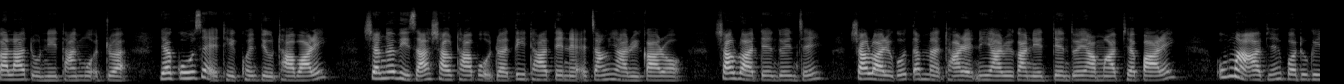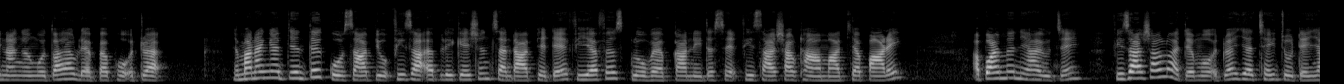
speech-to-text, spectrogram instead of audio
ကာလာတိုနေထိုင်မှုအတွက်ရက်60အထိခွင့်ပြုထားပါတယ်။ရှန်ဂန်ဗီဇာလျှောက်ထားဖို့အတွက်တည်ထားတဲ့အကြောင်းအရာတွေကတော့လျှောက်လွှာတင်သွင်းခြင်းလျှောက်လွှာတွေကိုသတ်မှတ်ထားတဲ့နေရာတွေကနေတင်သွင်းရမှာဖြစ်ပါတယ်။ဥပမာအပြင်ပေါ်တူဂီနိုင်ငံကိုတွားရောက်လည်ပတ်ဖို့အတွက် မြန်မာနိုင်ငံပြင်သစ်ကိုစားပြု Visa Application Center ဖြစ်တဲ့ VFS Global ကနေတစ်ဆင့် Visa လျှောက်ထားမှာဖြစ်ပါတယ်။ appointment ရယူခြင်း Visa လျှောက်လွှာတင်မှုအတွက်ရက်ချင်းကြိုတင်ရ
